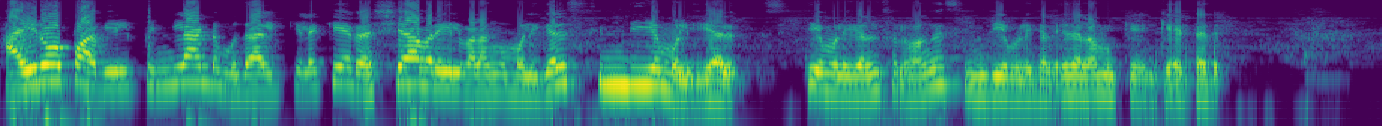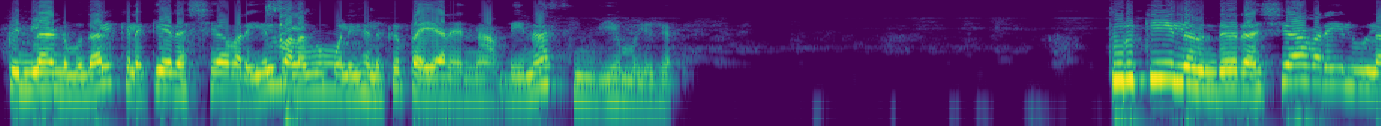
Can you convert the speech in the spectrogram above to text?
ஐரோப்பாவில் பின்லாந்து முதல் கிழக்கே ரஷ்யா வரையில் வழங்கும் மொழிகள் சிந்திய மொழிகள். சிந்திய மொழிகள்னு சொல்லுவாங்க சிந்திய மொழிகள். இதெல்லாம் முக்கியம் கேட்டது. பின்லாந்து முதல் கிழக்கே ரஷ்யா வரையில் வழங்கும் மொழிகளுக்கு பெயர் என்ன அப்படின்னா சிந்திய மொழிகள். துருக்கியிலிருந்து ரஷ்யா வரையில் உள்ள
